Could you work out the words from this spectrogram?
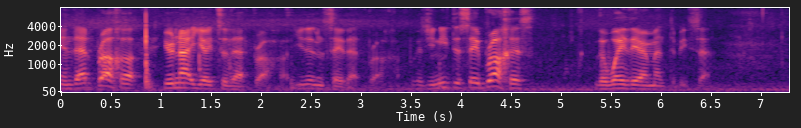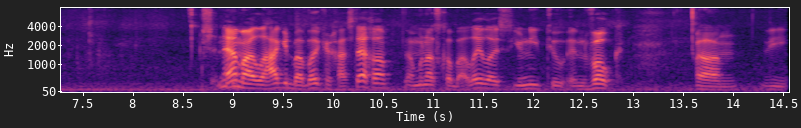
in that bracha, you're not yotze that bracha. You didn't say that bracha because you need to say brachas the way they are meant to be said. You need to invoke um, the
